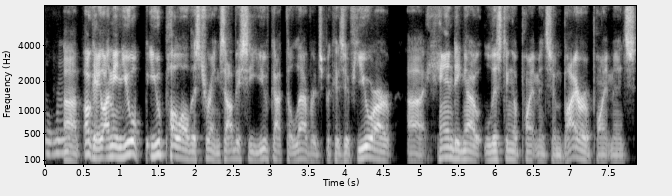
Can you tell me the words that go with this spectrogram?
Mm-hmm. Uh, okay, I mean, you you pull all the strings. Obviously, you've got the leverage because if you are uh, handing out listing appointments and buyer appointments,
